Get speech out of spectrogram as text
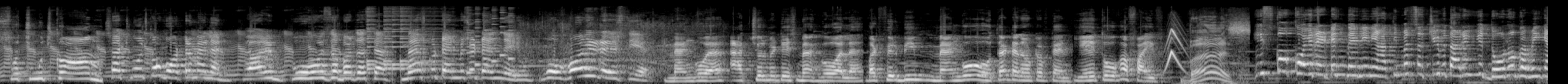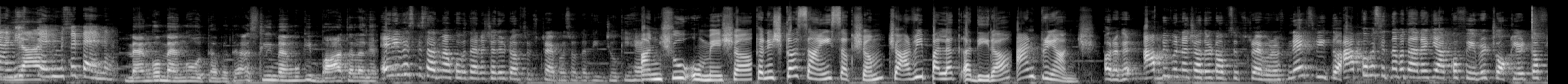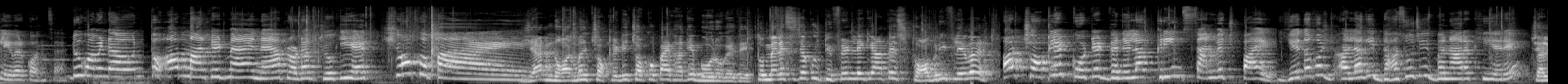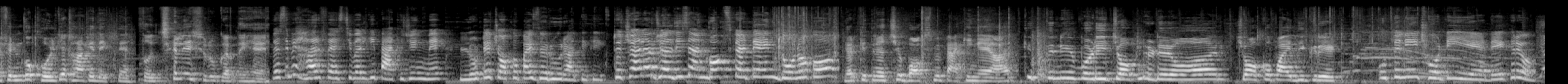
सचमुच का आम। सचमुच का वाटरमेलन यार ये बहुत ज़बरदस्त है। मैं इसको टेन में से टेन दे रही हूँ। बहुत ही टेस्टी है। मैंगो है। एक्चुअल में टेस्ट मैंगो वाला है। बट फिर भी मैंगो होता है टेन आउट ऑफ़ टेन ये तो होगा फाइव बस। इसको कोई रेटिंग देनी नहीं आती। मैं बता रही हूँ ये दोनों गमी कैंडी टेन में से टेन है। मैंगो मैंगो होता है पता है। असली मैंगो की बात अलग है। एनीवेज के साथ मैं आपको बताना चाहती हूँ top subscribers of the week जो कि है। अंशु उमेशा कनिष्का साई सक्षम चारवी पलक अदीरा एंड प्रियांश। और अगर आप भी बनना चाहते हो top subscriber of next week तो आपको बस इतना बताना है कि आपका फेवरेट चॉकलेट का फ्लेवर कौन सा है। डू कॉमेंट डाउन तो अब मार्केट में आया नया प्रोडक्ट जो की है चोकोपाई यार नॉर्मल चॉकलेटी चोको पाई खा के बोर हो गए थे। तो मैंने सोचा कुछ डिफरेंट लेके आते हैं स्ट्रॉबेरी फ्लेवर और chocolate coated vanilla cream sandwich pie ये तो कुछ अलग ही धासु चीज़ बना रखी है रे। चल फिर इनको खोल के खा के देखते हैं। तो चलिए शुरू करते हैं। वैसे भी हर फेस्टिवल की पैकेजिंग में लोटे चोकोपाई ज़रूर आती थी। तो चल अब जल्दी से अनबॉक्स करते हैं इन दोनों को। यार कितने अच्छे बॉक्स में पैकिंग है यार। कितनी बड़ी चॉकलेट है यार। चोको पाई दी ग्रेट उतनी छोटी ही है देख रहे हो?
